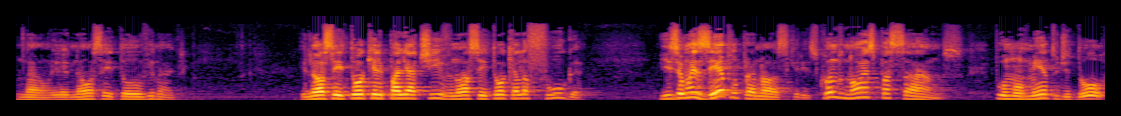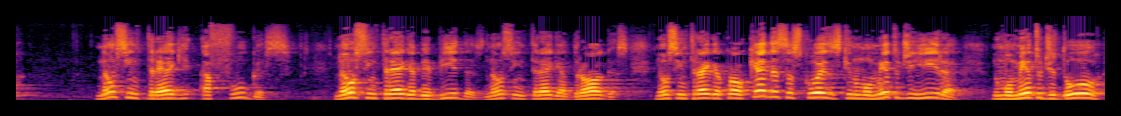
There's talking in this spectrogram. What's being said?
Não, ele não aceitou o vinagre. Ele não aceitou aquele paliativo, não aceitou aquela fuga. Isso é um exemplo para nós, queridos. Quando nós passarmos por um momento de dor, não se entregue a fugas, não se entregue a bebidas, não se entregue a drogas, não se entregue a qualquer dessas coisas que no momento de ira, no momento de dor,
